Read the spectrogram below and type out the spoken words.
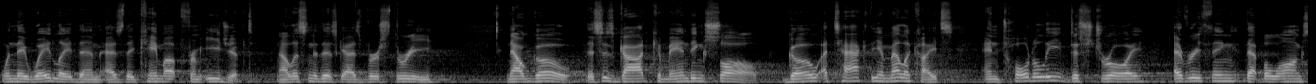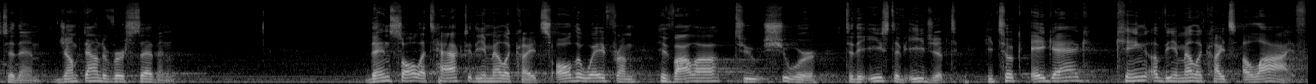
when they waylaid them as they came up from Egypt. Now, listen to this, guys. Verse 3 Now go. This is God commanding Saul go attack the Amalekites and totally destroy everything that belongs to them. Jump down to verse 7. Then Saul attacked the Amalekites all the way from Havilah to Shur to the east of Egypt. He took Agag, king of the Amalekites, alive,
